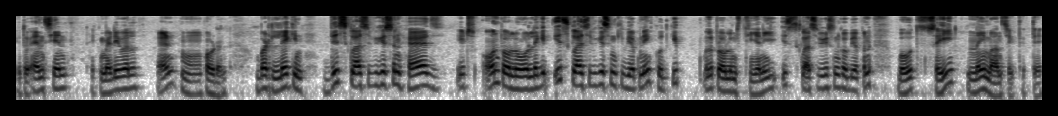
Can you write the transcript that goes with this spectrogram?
एक तो एंशियंट एक मेडिवल एंड मॉडर्न बट लेकिन this classification has its own problem और लेकिन इस क्लासिफिकेशन की भी अपनी खुद की मतलब प्रॉब्लम्स थी। यानी इस क्लासिफिकेशन को भी अपन बहुत सही नहीं मान सकते थे।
